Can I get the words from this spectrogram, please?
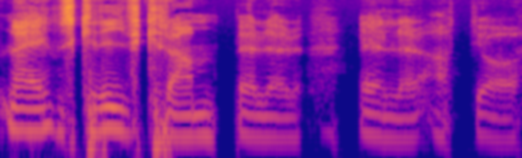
Nej, skrivkramp eller, eller att jag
